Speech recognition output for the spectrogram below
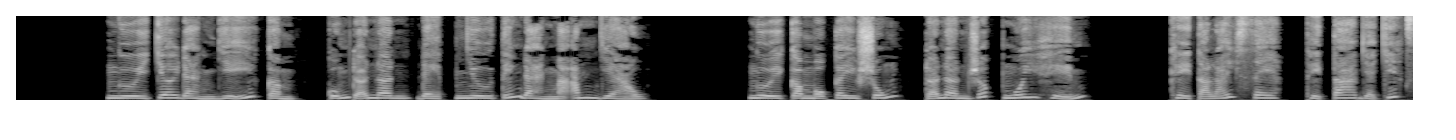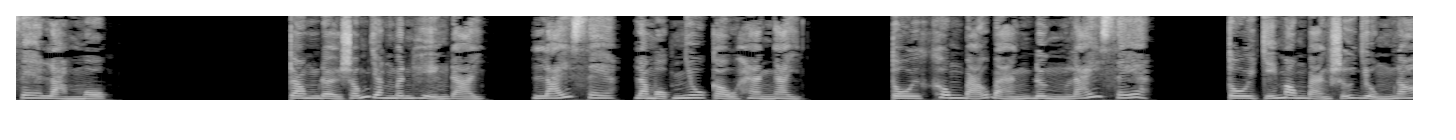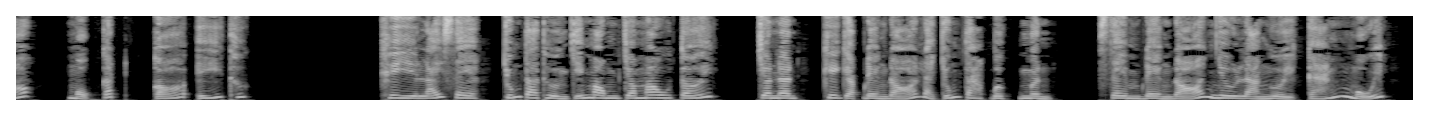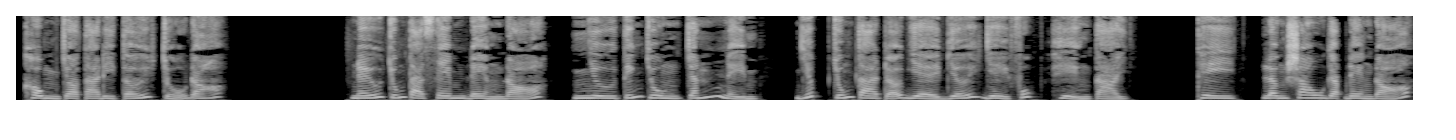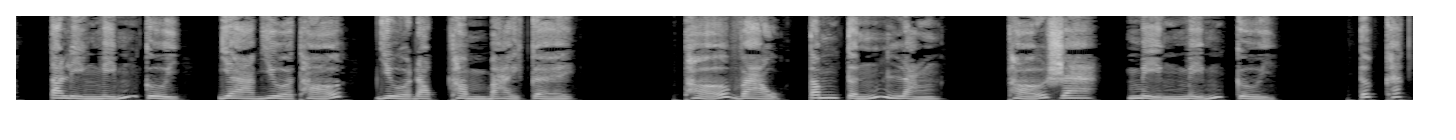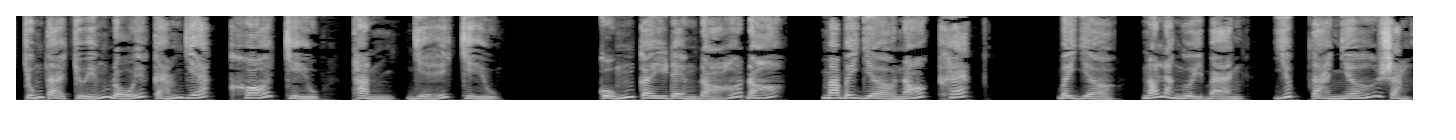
Người chơi đàn dĩ cầm cũng trở nên đẹp như tiếng đàn mà anh dạo. Người cầm một cây súng trở nên rất nguy hiểm. Khi ta lái xe thì ta và chiếc xe là một. Trong đời sống văn minh hiện đại, lái xe là một nhu cầu hàng ngày. Tôi không bảo bạn đừng lái xe. Tôi chỉ mong bạn sử dụng nó một cách có ý thức. Khi lái xe, chúng ta thường chỉ mong cho mau tới, cho nên khi gặp đèn đỏ là chúng ta bực mình, xem đèn đỏ như là người cản mũi, không cho ta đi tới chỗ đó. Nếu chúng ta xem đèn đỏ như tiếng chuông chánh niệm giúp chúng ta trở về với giây phút hiện tại, thì lần sau gặp đèn đỏ, ta liền mỉm cười và vừa thở vừa đọc thầm bài kệ. Thở vào, tâm tĩnh lặng, thở ra, miệng mỉm cười. tức khắc chúng ta chuyển đổi cảm giác khó chịu thành dễ chịu. Cũng cây đèn đỏ đó, mà bây giờ nó khác. Bây giờ nó là người bạn giúp ta nhớ rằng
